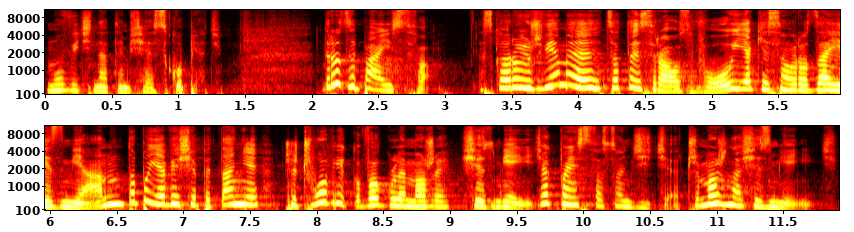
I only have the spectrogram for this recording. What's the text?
mówić, na tym się skupiać. Drodzy Państwo, Skoro już wiemy, co to jest rozwój, jakie są rodzaje zmian, to pojawia się pytanie, czy człowiek w ogóle może się zmienić? Jak Państwo sądzicie? Czy można się zmienić?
